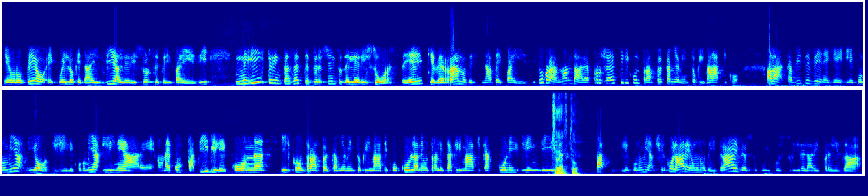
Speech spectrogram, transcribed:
europeo e quello che dà il via alle risorse per i paesi, il 37% delle risorse che verranno destinate ai paesi dovranno andare a progetti di contrasto al cambiamento climatico. Allora, capite bene che l'economia di oggi, l'economia lineare, non è compatibile con il contrasto al cambiamento climatico, con la neutralità climatica, con il Green Deal. Certo. Infatti, l'economia circolare è uno dei driver su cui costruire la ripresa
